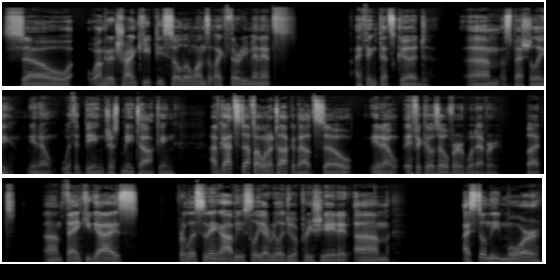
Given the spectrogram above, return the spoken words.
So I'm gonna try and keep these solo ones at like 30 minutes. I think that's good, um, especially you know with it being just me talking. I've got stuff I want to talk about, so you know if it goes over, whatever. But um, thank you guys for listening. Obviously, I really do appreciate it. Um, I still need more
